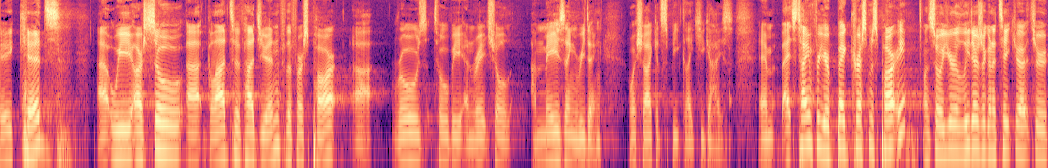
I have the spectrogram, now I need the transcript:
Hey, kids. Uh, we are so uh, glad to have had you in for the first part. Uh, Rose, Toby, and Rachel, amazing reading. I Wish I could speak like you guys. Um, it's time for your big Christmas party. And so your leaders are going to take you out through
